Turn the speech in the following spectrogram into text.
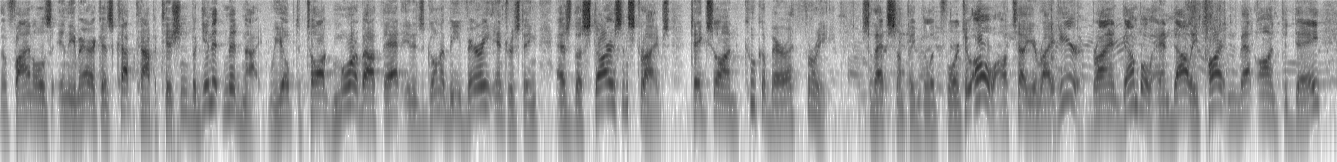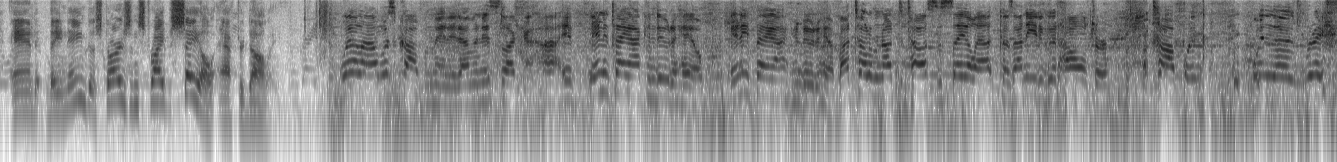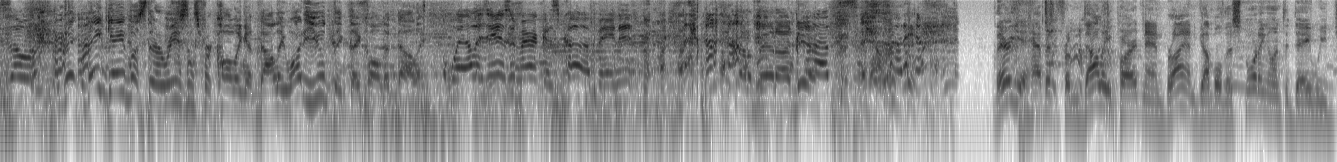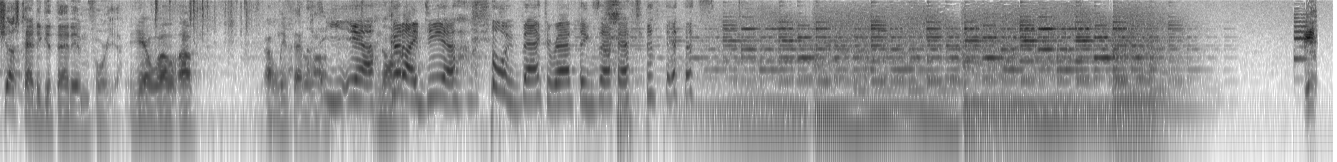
The finals in the America's Cup competition begin at midnight. We hope to talk more about that. It is going to be very interesting as the Stars and Stripes takes on Kookaburra 3. So that's something to look forward to. Oh, I'll tell you right here. Bryant Gumbel and Dolly Parton met on today, and they named a Stars and Stripes sail after Dolly. Well, I was complimented. I mean, it's like I, if anything I can do to help, anything I can do to help. I told them not to toss the sail out because I need a good halter top when when the race is over. They, they, gave us their reasons for calling it Dolly. Why do you think they called it Dolly? Well, it is America's Cup, ain't it? Got a bad idea. There you have it from Dolly Parton and Bryant Gumbel this morning on Today. We just had to get that in for you. Yeah, well, uh, I'll leave that alone. Yeah, good idea. We'll be back to wrap things up after this.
